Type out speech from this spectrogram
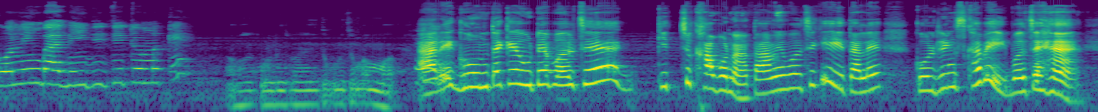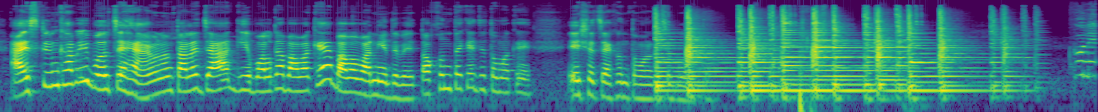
কোনি বানিয়ে দিতে তোমাকে। আমাকে কোল্ড ড্রিঙ্কস বানিয়ে দিতে বলেছে মাম্মা। আরে ঘুম থেকে উঠে বলছে কিচ্ছু খাব না। তা আমি বলছি কি তাহলে কোল্ড ড্রিঙ্কস খাবি? বলছে হ্যাঁ। আইসক্রিম খাবি? বলছে হ্যাঁ। আমি বললাম তাহলে যা গিয়ে বলকা বাবাকে বাবা বানিয়ে দেবে। তখন থেকে যে তোমাকে এসেছে এখন তোমার কাছে বলতে। কোনি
